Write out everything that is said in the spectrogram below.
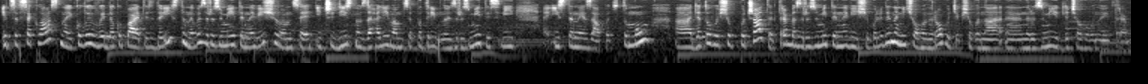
І це все класно. І коли ви докопаєтесь до істини, ви зрозумієте, навіщо вам це і чи дійсно взагалі вам це потрібно, і зрозумієте свій е, істинний запит. Тому для того, щоб почати, треба зрозуміти навіщо, бо людина нічого не робить, якщо вона е, не розуміє, для чого воно їй треба.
